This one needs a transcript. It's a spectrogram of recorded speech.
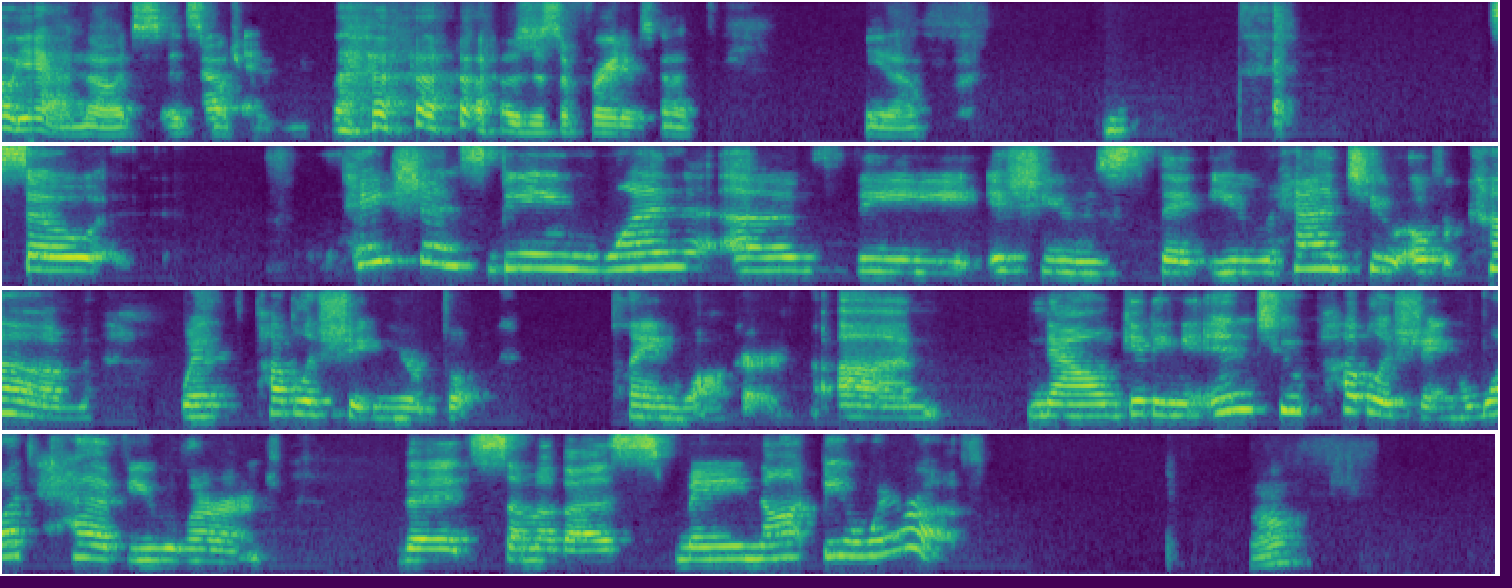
Oh yeah, no, it's it's okay. much. I was just afraid it was gonna, you know. So, patience being one of the issues that you had to overcome with publishing your book, Planewalker. Um, now, getting into publishing, what have you learned that some of us may not be aware of? Well,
